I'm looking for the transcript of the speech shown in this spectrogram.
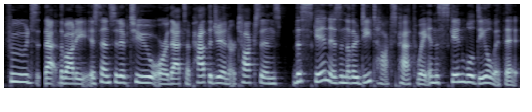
foods that the body is sensitive to or that's a pathogen or toxins the skin is another detox pathway and the skin will deal with it.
